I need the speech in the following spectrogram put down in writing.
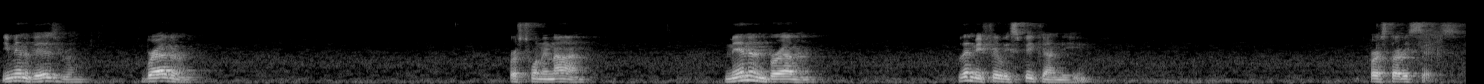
ye men of Israel, brethren. Verse 29. Men and brethren, let me freely speak unto you. Verse 36.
